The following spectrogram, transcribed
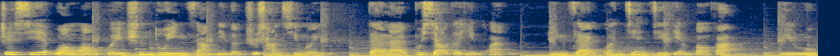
这些往往会深度影响你的职场行为，带来不小的隐患，并在关键节点爆发。比如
